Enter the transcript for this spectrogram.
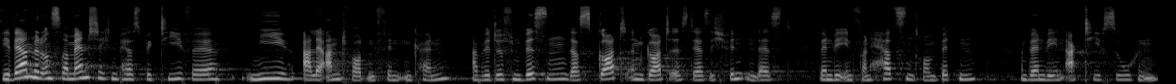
Wir werden mit unserer menschlichen Perspektive nie alle Antworten finden können, aber wir dürfen wissen, dass Gott ein Gott ist, der sich finden lässt, wenn wir ihn von Herzen darum bitten und wenn wir ihn aktiv suchen.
